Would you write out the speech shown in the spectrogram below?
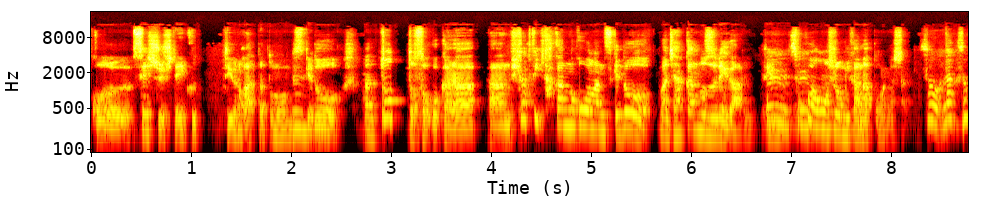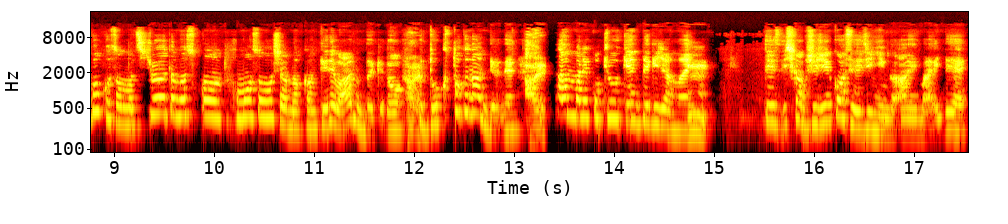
こう摂取していくっていうのがあったと思うんですけど、まあちょっとそこから、あの、比較的多感の方なんですけど、まあ若干のズレがあるっていう、うんそこは面白みかなと思いました。そう、なんかすごくその父親と息子のホモソーシャルな関係ではあるんだけど、はい独特なんだよね。はい。あんまりこう強権的じゃない。うん。で、しかも主人公は性自認が曖昧で、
